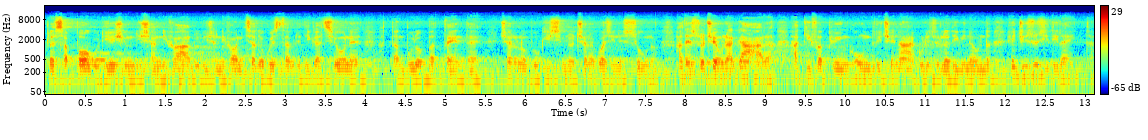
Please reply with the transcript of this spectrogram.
presso a poco, 10-11 anni fa, 12 anni fa, ho iniziato questa predicazione a tamburo battente, c'erano pochissimi, non c'era quasi nessuno. Adesso c'è una gara a chi fa più incontri, cenacoli sulla divina volontà e Gesù si diletta.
